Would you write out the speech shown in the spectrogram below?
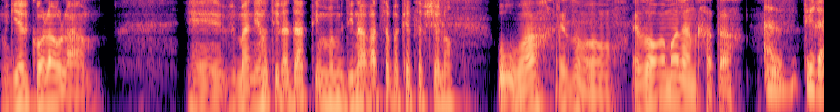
מגיע לכל העולם, ומעניין אותי לדעת אם המדינה רצה בקצב שלו. או איזו איזו הרמה להנחתה. אז תראה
